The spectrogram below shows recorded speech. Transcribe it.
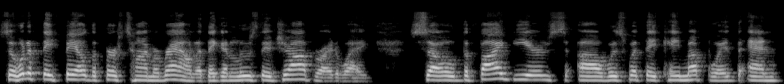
So, what if they fail the first time around? Are they going to lose their job right away? So, the five years uh, was what they came up with. And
